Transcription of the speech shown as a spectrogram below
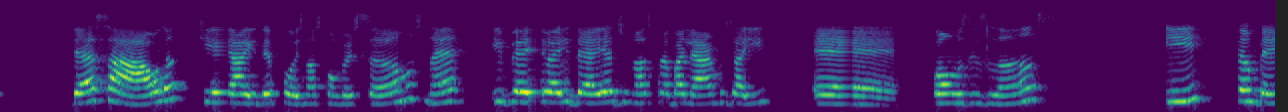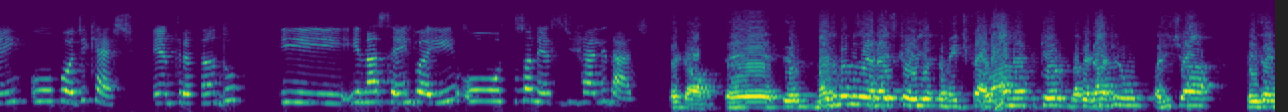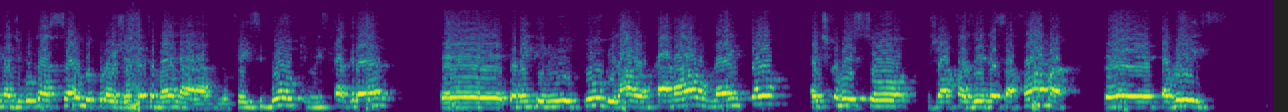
dessa aula que aí depois nós conversamos, né? E veio a ideia de nós trabalharmos aí é, com os slams e também o podcast, entrando e, e nascendo aí os sonetos de realidade. Legal. É, eu, mais ou menos era isso que eu ia também te falar, né? Porque, na verdade, a gente já fez aí uma divulgação do projeto né, na, no Facebook, no Instagram, é, também tem no YouTube lá um canal, né? Então, a gente começou já a fazer dessa forma, é, talvez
